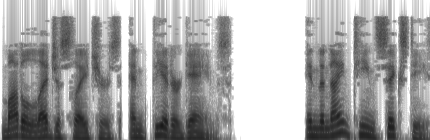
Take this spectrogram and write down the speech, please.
model legislatures, and theater games. In the 1960s,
